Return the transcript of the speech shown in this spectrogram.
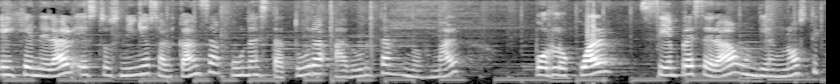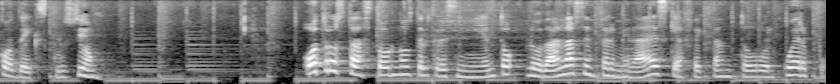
En general, estos niños alcanzan una estatura adulta normal, por lo cual siempre será un diagnóstico de exclusión. Otros trastornos del crecimiento lo dan las enfermedades que afectan todo el cuerpo,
